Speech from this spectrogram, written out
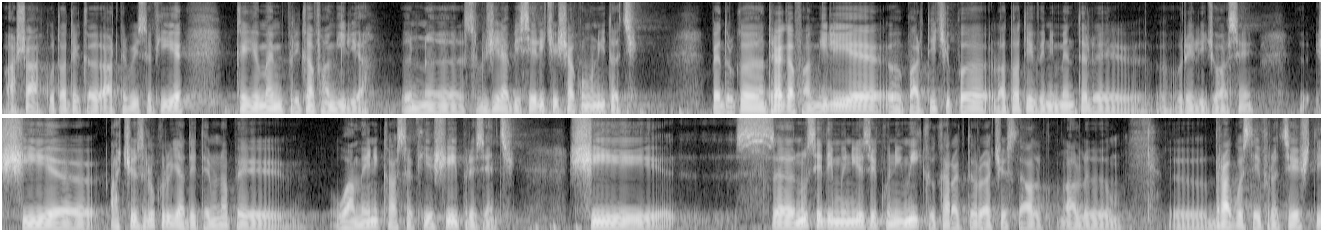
așa, cu toate că ar trebui să fie, că eu mi-am implicat familia în uh, slujirea bisericii și a comunității pentru că întreaga familie uh, participă la toate evenimentele uh, religioase și uh, acest lucru i-a determinat pe oameni ca să fie și ei prezenți. Și să nu se diminueze cu nimic caracterul acesta al, al dragostei frățești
